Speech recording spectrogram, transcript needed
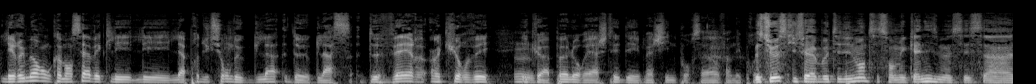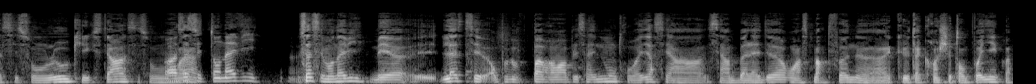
Les rumeurs ont commencé avec les, les la production de gla de glace, de verre incurvé, et hmm. que Apple aurait acheté des machines pour ça, enfin des produits. Mais tu veux, ce qui fait la beauté d'une montre, c'est son mécanisme, c'est sa, c'est son look, etc. C'est son. Ah, ça, c'est ton avis. Ça c'est mon avis, mais euh, là c'est on peut pas vraiment appeler ça une montre, on va dire c'est un c'est un baladeur ou un smartphone euh, que t'accroches à ton poignet quoi.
